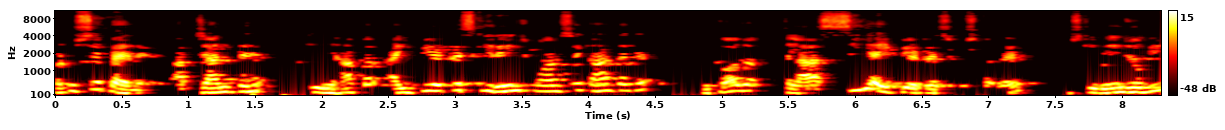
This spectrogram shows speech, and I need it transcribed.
बट उससे पहले, आप जानते हैं कि यहाँ पर आईपी एड्रेस की रेंज कौन से कहाँ तक है? बिकॉज़ आप class C IP address use कर रहे हैं, उसकी रेंज होगी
